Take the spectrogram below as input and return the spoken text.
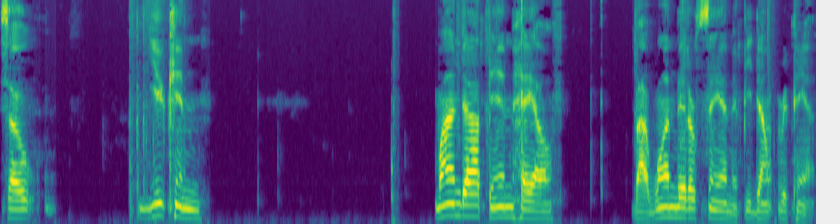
So you can wind up in hell by one little sin if you don't repent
